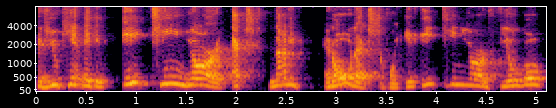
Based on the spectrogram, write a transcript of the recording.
If you can't make an 18 yard extra, not even an old extra point, an 18 yard field goal,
